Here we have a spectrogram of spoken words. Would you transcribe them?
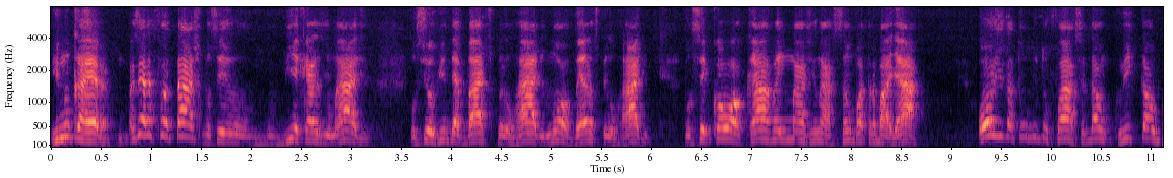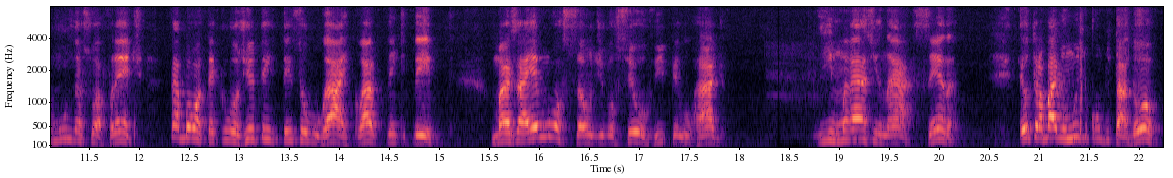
E nunca era. Mas era fantástico. Você via aquelas imagens, você ouvia debates pelo rádio, novelas pelo rádio, você colocava a imaginação para trabalhar. Hoje está tudo muito fácil. Você dá um clique, está o mundo na sua frente. Tá bom, a tecnologia tem que ter seu lugar, e claro que tem que ter. Mas a emoção de você ouvir pelo rádio e imaginar a cena. Eu trabalho muito no computador,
